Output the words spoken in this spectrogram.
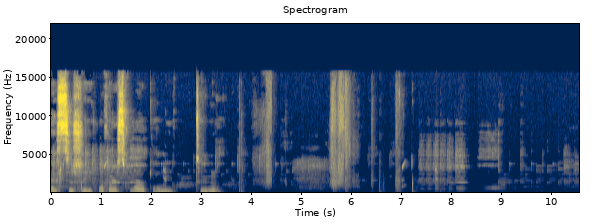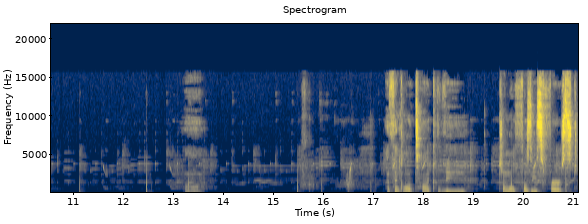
Hey Sushi, what kind of score pull me to? Uh, I think I'll attack the jungle fuzzies first.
